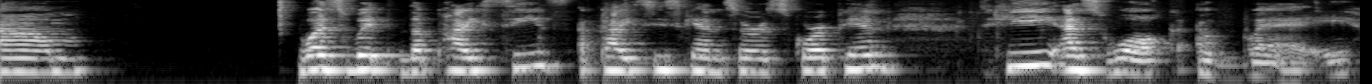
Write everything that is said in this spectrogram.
um, was with the Pisces, a Pisces, Cancer, Scorpion. He has walked away.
